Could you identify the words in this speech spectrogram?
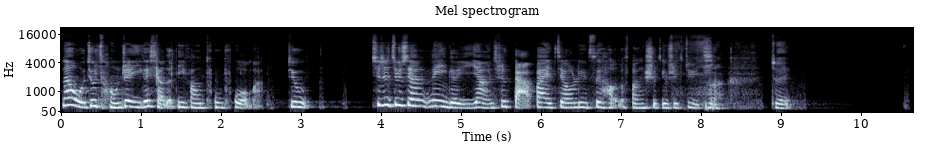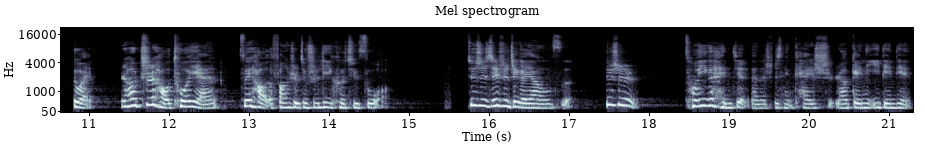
那我就从这一个小的地方突破嘛，就其实就像那个一样，就是打败焦虑最好的方式就是具体，对。对，然后治好拖延最好的方式就是立刻去做，就是就是这个样子，就是从一个很简单的事情开始，然后给你一点点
